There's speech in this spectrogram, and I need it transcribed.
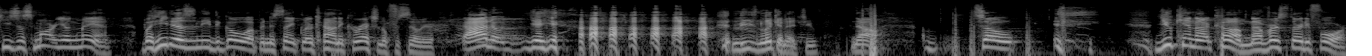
he's a smart young man, but he doesn't need to go up in the St. Clair County Correctional Facility. I don't, yeah, yeah. he's looking at you. No. So, you cannot come. Now, verse 34.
